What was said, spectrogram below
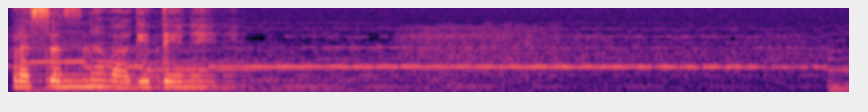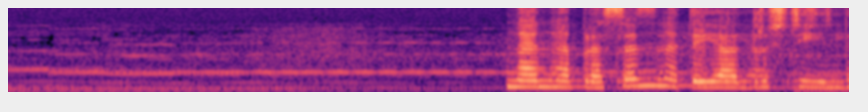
ಪ್ರಸನ್ನವಾಗಿದ್ದೇನೆ. ನನ್ನ ಪ್ರಸನ್ನತೆಯ ದೃಷ್ಟಿಯಿಂದ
